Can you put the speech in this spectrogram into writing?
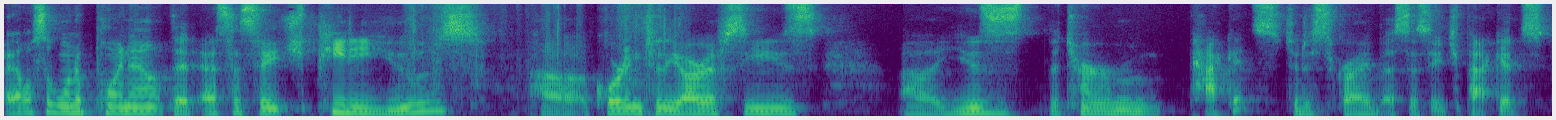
I also want to point out that SSH PDUs, uh, according to the RFCs, uh, use the term packets to describe SSH packets.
